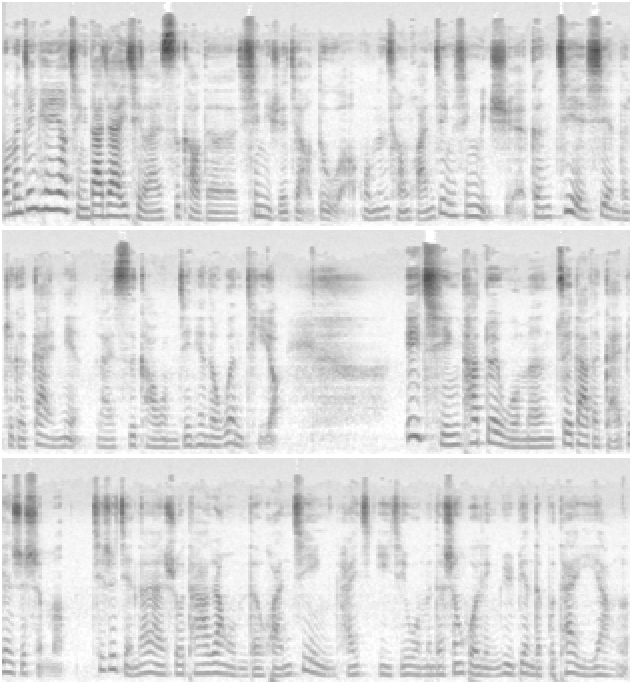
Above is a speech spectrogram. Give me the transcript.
我们今天要请大家一起来思考的心理学角度啊，我们从环境心理学跟界限的这个概念来思考我们今天的问题哦。疫情它对我们最大的改变是什么？其实简单来说，它让我们的环境还以及我们的生活领域变得不太一样了。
